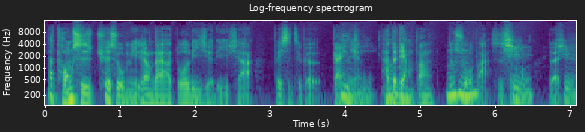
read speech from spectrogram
那同时，确实我们也让大家多理解了一下 face 这个概念，题它的两方的说法是什么？嗯、对。是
